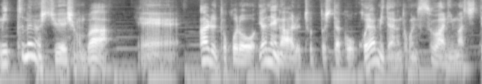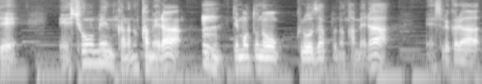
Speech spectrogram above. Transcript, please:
3つ目のシチュエーションは、えー、あるところ屋根があるちょっとしたこう小屋みたいなところに座りましてえ正面からのカメラ 手元のクローズアップのカメラそれから、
